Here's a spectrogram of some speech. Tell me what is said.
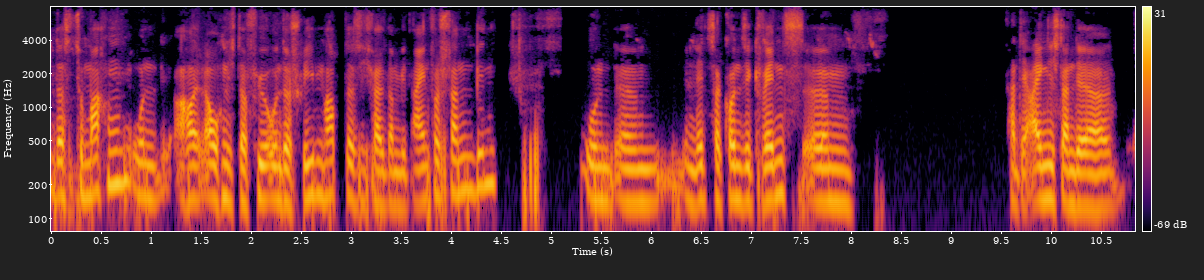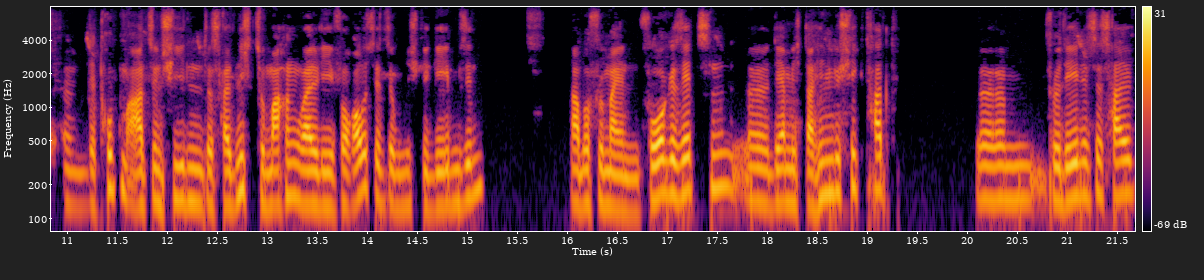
das zu machen und halt auch nicht dafür unterschrieben habe, dass ich halt damit einverstanden bin. Und ähm, in letzter Konsequenz ähm, hat ja eigentlich dann der, äh, der Truppenarzt entschieden, das halt nicht zu machen, weil die Voraussetzungen nicht gegeben sind. Aber für meinen Vorgesetzten, äh, der mich dahin geschickt hat, ähm, für den ist es halt,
